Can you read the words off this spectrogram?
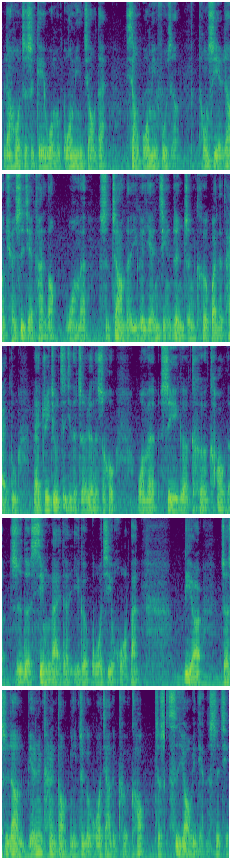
然后这是给我们国民交代，向国民负责，同时也让全世界看到我们是这样的一个严谨、认真、客观的态度来追究自己的责任的时候，我们是一个可靠的、值得信赖的一个国际伙伴。第二。则是让别人看到你这个国家的可靠，这是次要一点的事情。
